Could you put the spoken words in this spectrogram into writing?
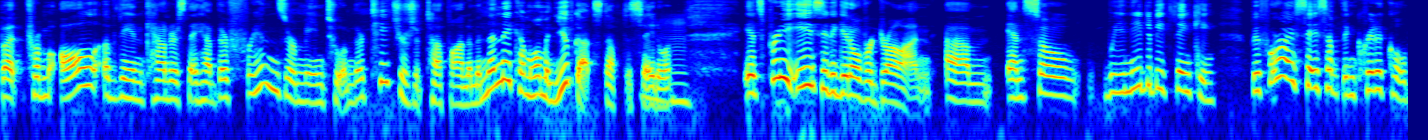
but from all of the encounters they have, their friends are mean to them, their teachers are tough on them, and then they come home and you've got stuff to say mm-hmm. to them. It's pretty easy to get overdrawn. Um, and so we need to be thinking before I say something critical,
